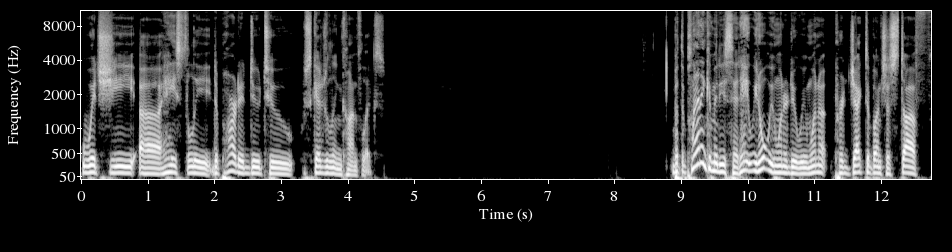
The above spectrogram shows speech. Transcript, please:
which she uh, hastily departed due to scheduling conflicts. But the planning committee said, hey, we know what we want to do. We want to project a bunch of stuff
